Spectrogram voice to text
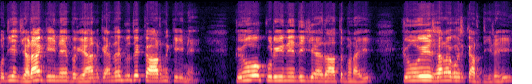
ਉਹਦੀਆਂ ਜੜ੍ਹਾਂ ਕੀ ਨੇ? ਵਿਗਿਆਨ ਕਹਿੰਦਾ ਵੀ ਉਹਦੇ ਕਾਰਨ ਕੀ ਨੇ? ਕਿਉਂ ਉਹ ਕੁੜੀ ਨੇ ਦੀ ਜਾਇਦਾਦ ਬਣਾਈ? ਕਿਉਂ ਇਹ ਸਾਰਾ ਕੁਝ ਕਰਦੀ ਰਹੀ?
